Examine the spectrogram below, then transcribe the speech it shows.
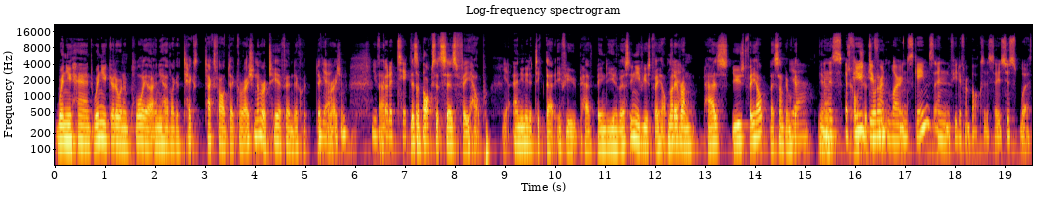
when you hand when you go to an employer and you have like a tax tax file declaration number, a TFN dec- declaration, You've uh, got to tick. Uh, there's the a box that says fee help. Yeah. And you need to tick that if you have been to university and you've used fee help. Not Yeah. everyone has used fee help. There's some people Yeah. get, you know, and there's a few scholarships or whatever. different loan schemes and a few different boxes. So it's just worth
